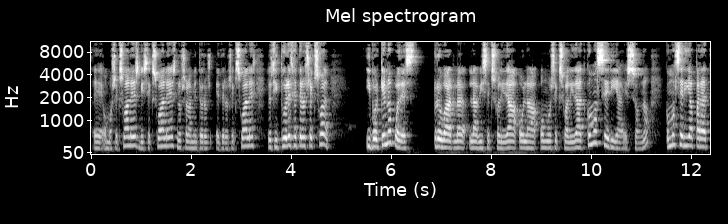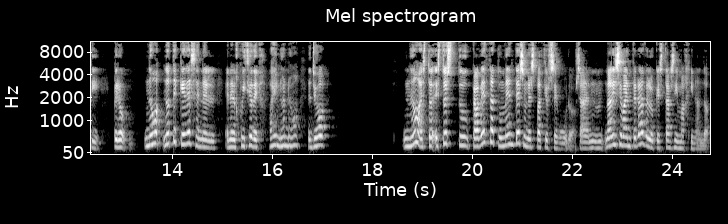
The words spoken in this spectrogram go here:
eh, homosexuales, bisexuales, no solamente heterosexuales. Entonces, si tú eres heterosexual, ¿y por qué no puedes probar la, bisexualidad o la homosexualidad? ¿Cómo sería eso, no? ¿Cómo sería para ti? Pero no, no te quedes en el, en el juicio de, ay, no, no, yo no, esto, esto es tu cabeza, tu mente es un espacio seguro. O sea, nadie se va a enterar de lo que estás imaginando.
